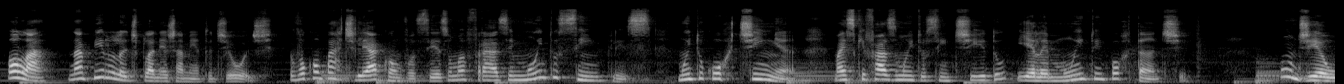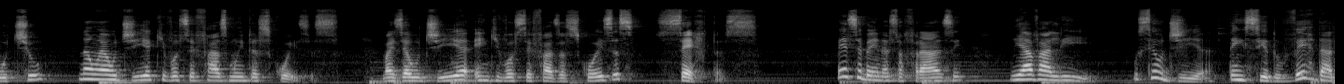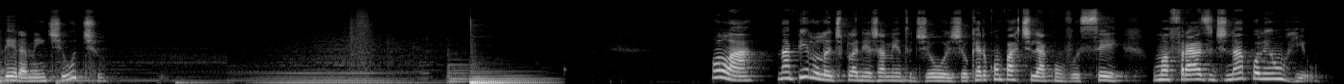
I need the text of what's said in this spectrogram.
Olá! Na pílula de planejamento de hoje, eu vou compartilhar com vocês uma frase muito simples, muito curtinha, mas que faz muito sentido e ela é muito importante. Um dia útil não é o dia que você faz muitas coisas, mas é o dia em que você faz as coisas certas. Pense bem nessa frase e avalie: o seu dia tem sido verdadeiramente útil? Olá! Na pílula de planejamento de hoje, eu quero compartilhar com você uma frase de Napoleão Hill.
